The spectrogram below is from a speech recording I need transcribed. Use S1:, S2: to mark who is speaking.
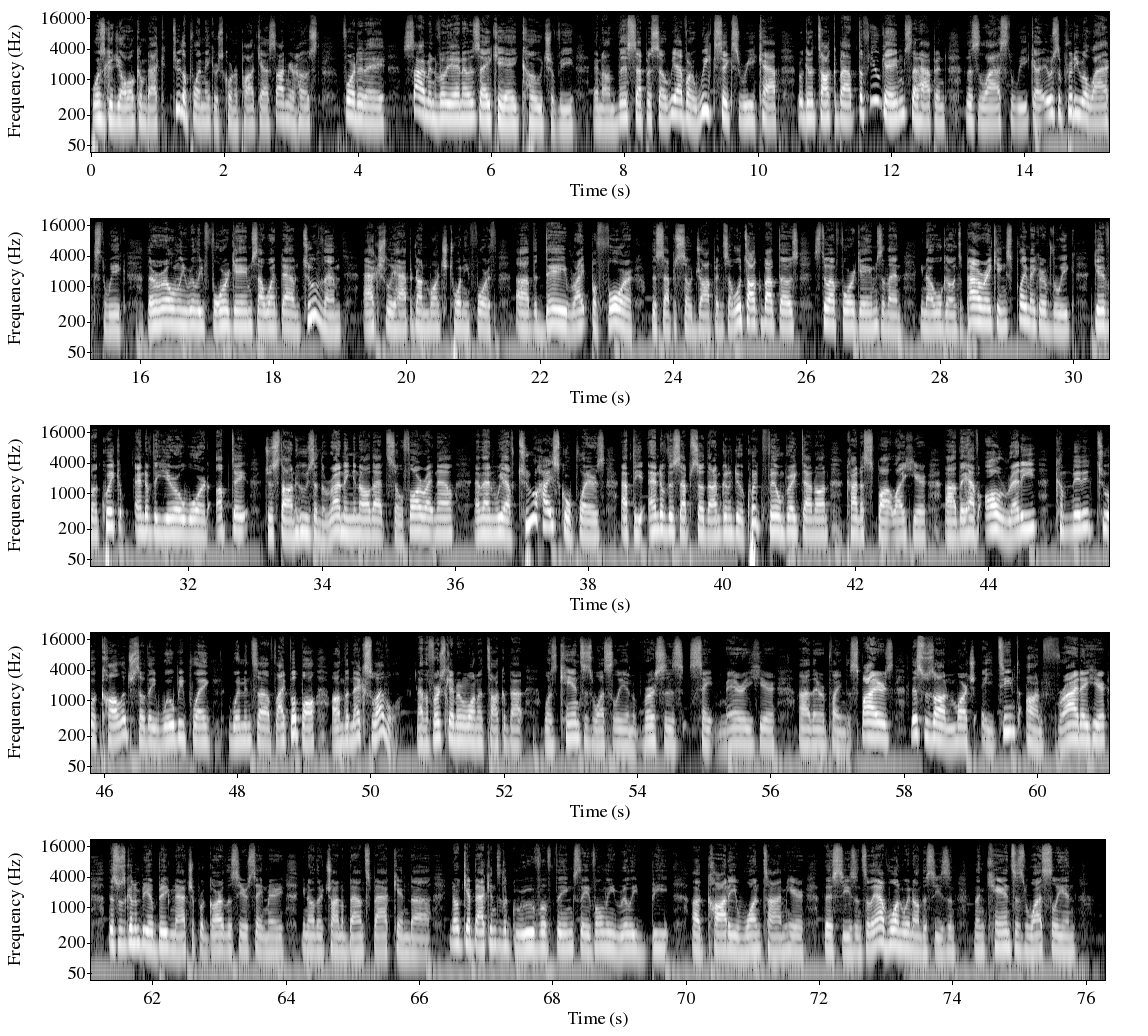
S1: What's good, y'all? Welcome back to the Playmakers Corner podcast. I'm your host for today, Simon Villanos, aka Coach V. And on this episode, we have our Week 6 recap. We're going to talk about the few games that happened this last week. Uh, it was a pretty relaxed week. There were only really four games that went down, two of them actually happened on March 24th, uh, the day right before this episode dropping. So we'll talk about those. Still have four games, and then, you know, we'll go into power rankings, playmaker of the week, give a quick end of the year award update just on who's in the running and all that so far right now. And then we have two high school players at the end of this episode that I'm going to do a quick film breakdown on, kind of spotlight here. Uh, they have already committed to a college, so they will be playing women's uh, flag football on the next level. Now, the first game I want to talk about was Kansas Wesleyan versus St. Mary here. Uh, they were playing the Spires. This was on March 18th, on Friday here. This was going to be a big matchup regardless here. St. Mary, you know, they're trying to bounce back and, uh, you know, get back into the groove of things. They've only really beat uh, Cottey one time here this season. So they have one win on the season. And then Kansas Wesleyan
